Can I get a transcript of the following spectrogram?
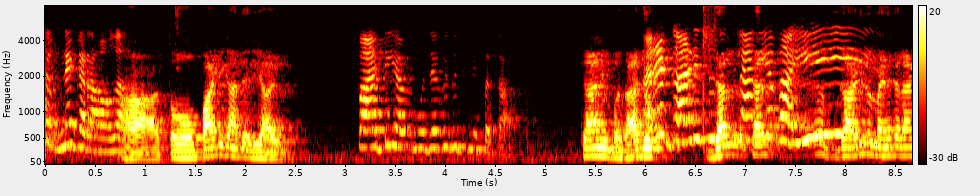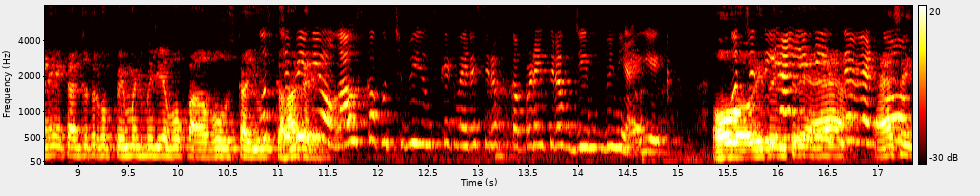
सबने करा होगा। हाँ तो पार्टी कहाँ दे रही है आज? पार्टी अभी मुझे भी कुछ नहीं पता। क्या नहीं पता? अरे गाड़ी तो जल कल है भाई। गाड़ी तो मैंने चलानी है कल जो तेरे को पेमेंट मिली है वो वो उसका यूज़ कहाँ करे? नहीं होगा उसका कुछ भी उसके मेरे सिर्फ़ कपड़े सिर्फ़ जीन्स भी नहीं आई एक। तो इतने ही ऐसे ही।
